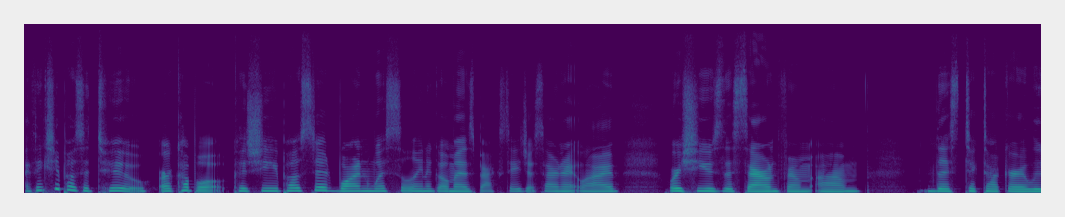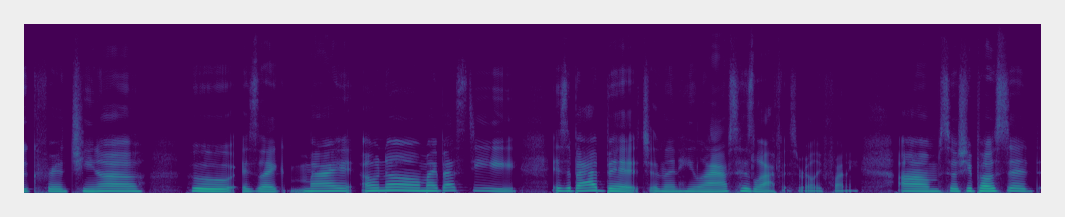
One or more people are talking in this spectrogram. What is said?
I think she posted two or a couple cuz she posted one with Selena Gomez backstage at Saturday Night Live where she used the sound from um this TikToker Luke Francina, who is like, My, oh no, my bestie is a bad bitch. And then he laughs. His laugh is really funny. Um, so she posted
